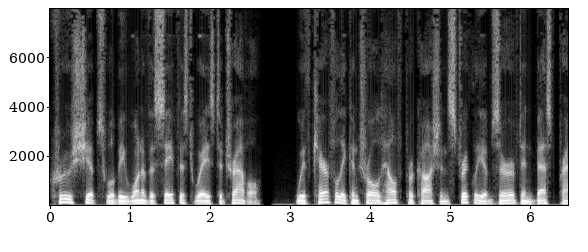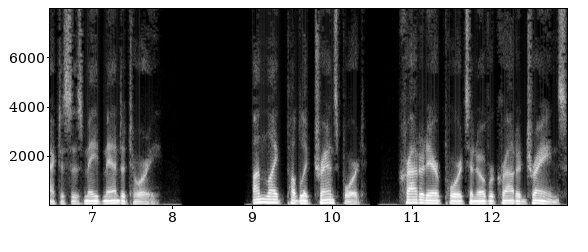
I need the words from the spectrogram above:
cruise ships will be one of the safest ways to travel, with carefully controlled health precautions strictly observed and best practices made mandatory. Unlike public transport, crowded airports, and overcrowded trains,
